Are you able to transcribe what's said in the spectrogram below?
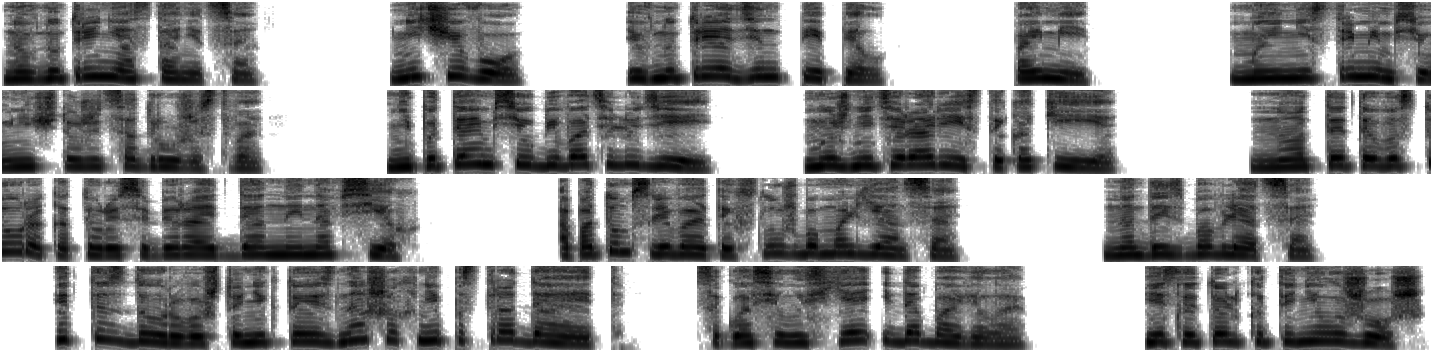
но внутри не останется. Ничего, и внутри один пепел. Пойми, мы не стремимся уничтожить Содружество не пытаемся убивать людей. Мы же не террористы какие. Но от этого стора, который собирает данные на всех, а потом сливает их службам Альянса, надо избавляться. Это здорово, что никто из наших не пострадает, согласилась я и добавила. Если только ты не лжешь.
